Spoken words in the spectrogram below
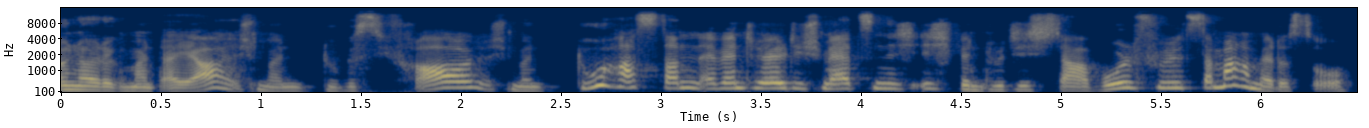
Und Leute gemeint, na ja, ich meine, du bist die Frau, ich meine, du hast dann eventuell die Schmerzen nicht ich, wenn du dich da wohlfühlst, dann machen wir das so.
